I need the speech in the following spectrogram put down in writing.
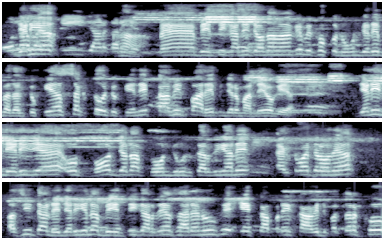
ਉਹਨਾਂ ਜਿਹੜੀਆਂ- ਬਾਰੇ ਕੀ ਜਾਣਕਾਰੀ ਹੈ? ਹਾਂ ਮੈਂ ਬੇਨਤੀ ਕਰਨੀ ਚਾਹੁੰਦਾ ਹਾਂ ਕਿ ਵੇਖੋ ਕਾਨੂੰਨ ਜਿਹੜੇ ਬਦਲ ਚੁੱਕੇ ਆ ਸਖਤ ਹੋ ਚੁੱਕੇ ਨੇ ਕਾਫੀ ਭਾਰੇ ਜੁਰਮਾਨੇ ਹੋ ਗਏ ਆ। ਜਿਹੜੀ ਲੇਡੀਜ਼ ਹੈ ਉਹ ਬਹੁਤ ਜ਼ਿਆਦਾ ਫੋਨ ਯੂਜ਼ ਕਰਦੀਆਂ ਨੇ ਐਕਟਿਵਾ ਚਲਾਉਂਦੇ ਆ ਅਸੀਂ ਤੁਹਾਡੇ ਜਰੀਏ ਨਾਲ ਬੇਨਤੀ ਕਰਦੇ ਹਾਂ ਸਾਰਿਆਂ ਨੂੰ ਕਿ ਇੱਕ ਆਪਣੇ ਕਾਗਜ਼ ਪੱਤਰ ਰੱਖੋ,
